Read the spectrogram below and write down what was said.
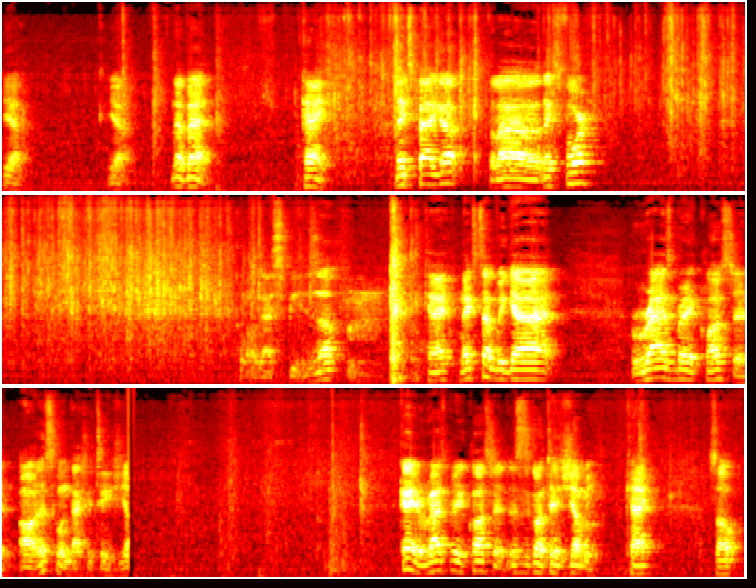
Yeah, yeah, not bad. Okay, next bag up, the next four. Come on, guys, speed this up. Okay, next up we got raspberry cluster. Oh, this one actually tastes Okay, raspberry cluster. This is gonna taste yummy. Okay, so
